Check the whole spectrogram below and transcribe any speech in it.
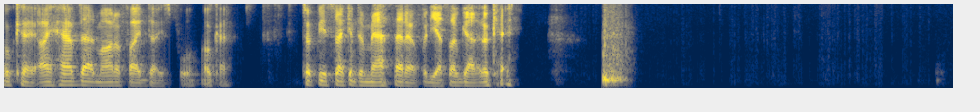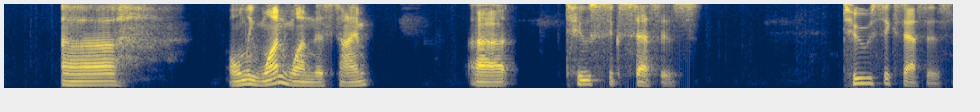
Okay, I have that modified dice pool. Okay. Took me a second to math that out, but yes, I've got it. Okay. Uh only one one this time. Uh two successes. Two successes.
